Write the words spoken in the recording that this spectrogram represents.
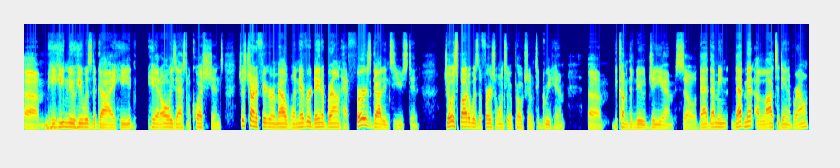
Um, mm-hmm. He he knew he was the guy. He he had always asked him questions, just trying to figure him out. Whenever Dana Brown had first got into Houston, Joe Espada was the first one to approach him to greet him, uh, become the new GM. So that that mean that meant a lot to Dana Brown,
